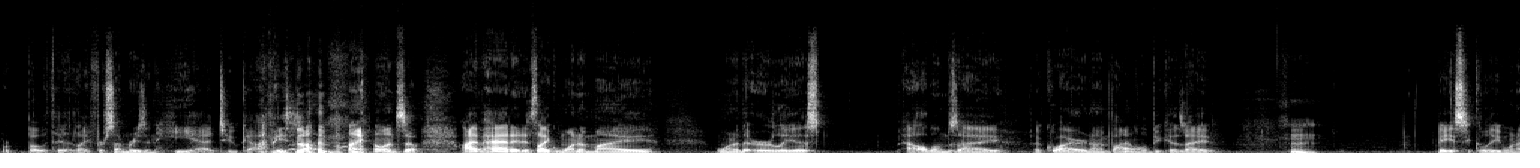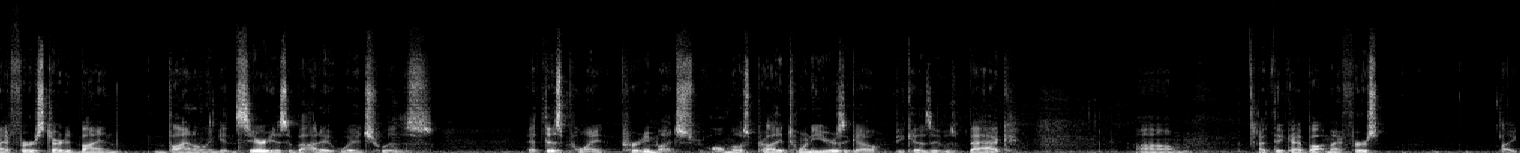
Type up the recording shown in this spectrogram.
were both hit. Like for some reason, he had two copies on vinyl, and so I've had it. It's like one of my one of the earliest albums I acquired on vinyl because I Hmm. basically when I first started buying vinyl and getting serious about it, which was at this point pretty much almost probably 20 years ago because it was back um, I think I bought my first like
